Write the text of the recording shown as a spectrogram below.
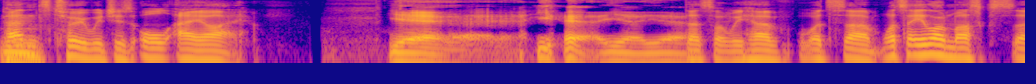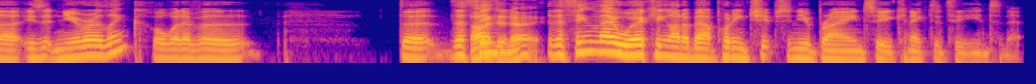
Mm. Patterns two, which is all AI. Yeah, yeah, yeah, yeah. That's what we have. What's um what's Elon Musk's uh, is it Neuralink or whatever the the thing I don't know. the thing they're working on about putting chips in your brain so you're connected to the internet.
